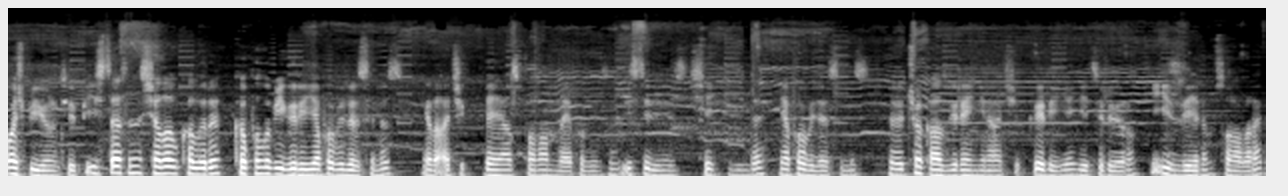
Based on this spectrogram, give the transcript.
hoş bir görüntü yapıyor. İsterseniz color'ı kapalı bir gri yapabilirsiniz. Ya da açık beyaz falan da yapabilirsiniz. İstediğiniz şekilde yapabilirsiniz. Böyle çok az bir rengini açıp griye getiriyorum. Bir izleyelim son olarak.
